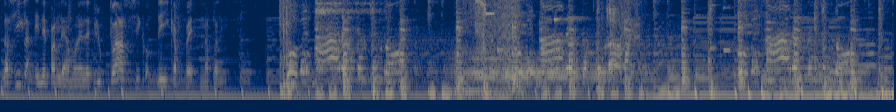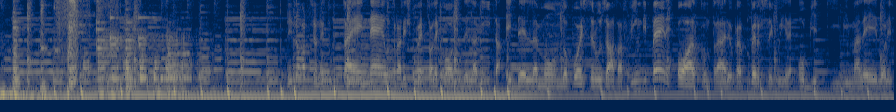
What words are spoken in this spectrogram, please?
La sigla e ne parliamo nel più classico dei caffè natalizi. Governare L'innovazione tutta è neutra rispetto alle cose della vita e del mondo, può essere usata a fin di bene o al contrario per perseguire obiettivi malevoli.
